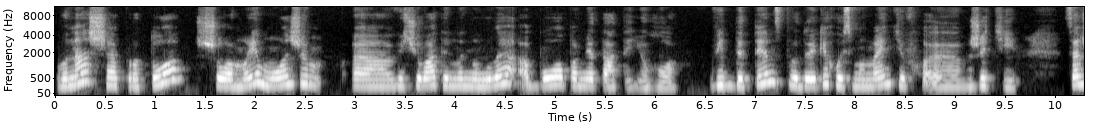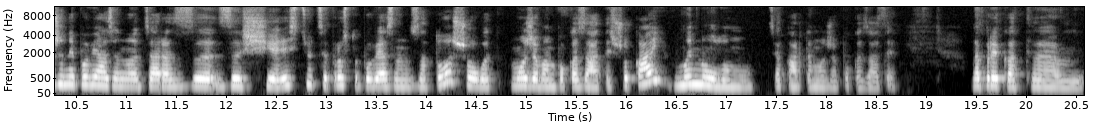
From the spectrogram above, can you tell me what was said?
Вона ще про те, що ми можемо е, відчувати минуле або пам'ятати його від дитинства до якихось моментів е, в житті. Це вже не пов'язано зараз з, з щирістю, це просто пов'язано за те, що от може вам показати, шукай в минулому. Ця карта може показати. Наприклад, ем,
